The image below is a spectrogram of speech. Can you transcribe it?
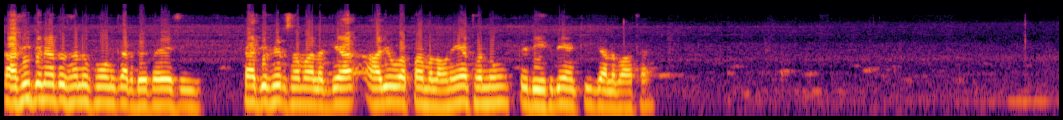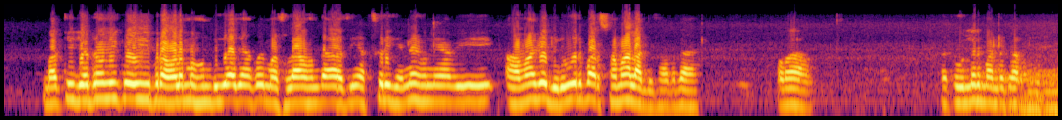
ਕਾਫੀ ਦਿਨਾਂ ਤੋਂ ਸਾਨੂੰ ਫੋਨ ਕਰਦੇ ਪਏ ਸੀ। ਅੱਜ ਫਿਰ ਸਮਾਂ ਲੱਗਿਆ। ਆਜੋ ਆਪਾਂ ਮਿਲਾਉਣੇ ਆ ਤੁਹਾਨੂੰ ਤੇ ਦੇਖਦੇ ਆ ਕੀ ਗੱਲਬਾਤ ਹੈ ਬਾਕੀ ਜਦੋਂ ਵੀ ਕੋਈ ਪ੍ਰੋਬਲਮ ਹੁੰਦੀ ਆ ਜਾਂ ਕੋਈ ਮਸਲਾ ਹੁੰਦਾ, ਅਸੀਂ ਅਕਸਰ ਹੀ ਕਹਿੰਦੇ ਹੁੰਦੇ ਆ ਵੀ ਆਵਾਂਗੇ ਜ਼ਰੂਰ ਪਰ ਸਮਾਂ ਲੱਗ ਸਕਦਾ। ਹੈ ਥੋੜਾ ਕੂਲਰ ਬੰਦ ਕਰ ਦਿੰਦੇ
